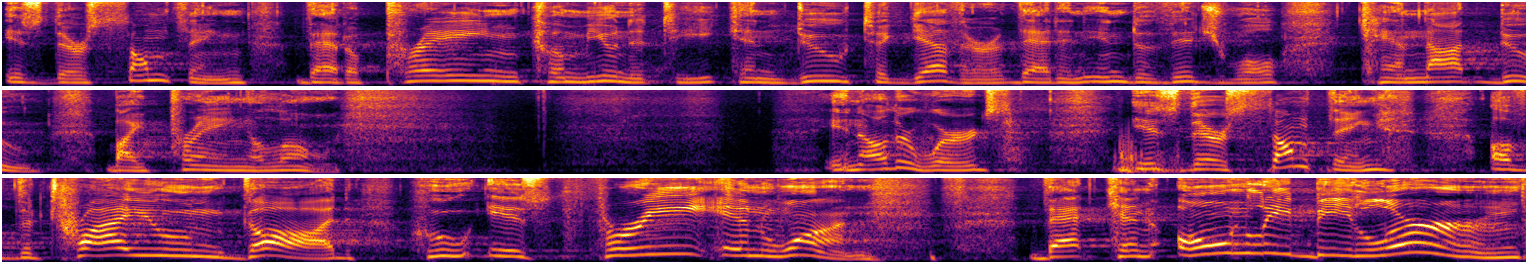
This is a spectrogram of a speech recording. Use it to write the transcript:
Is there something that a praying community can do together that an individual cannot do by praying alone? In other words, is there something of the triune God who is three in one that can only be learned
